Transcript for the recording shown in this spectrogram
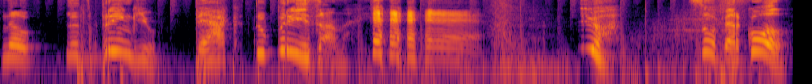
Now, let's bring you back to prison. Super cool.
